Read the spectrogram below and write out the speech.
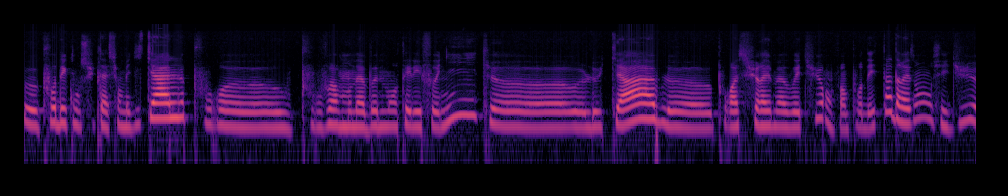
euh, pour des consultations médicales, pour, euh, pour voir mon abonnement téléphonique, euh, le câble, pour assurer ma voiture, enfin pour des tas de raisons, j'ai dû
